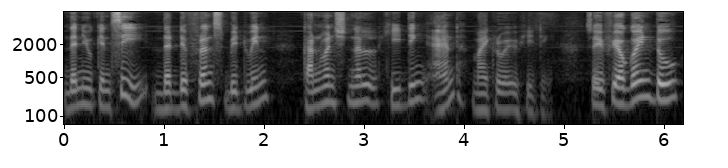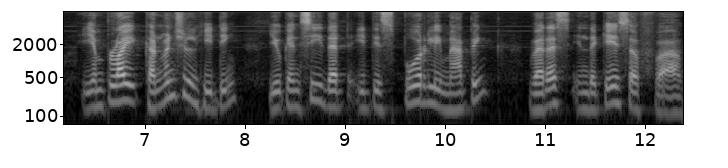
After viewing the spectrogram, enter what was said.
then you can see the difference between conventional heating and microwave heating. So, if you are going to employ conventional heating you can see that it is poorly mapping whereas in the case of uh,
